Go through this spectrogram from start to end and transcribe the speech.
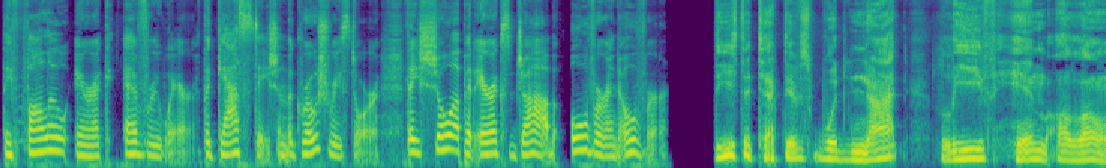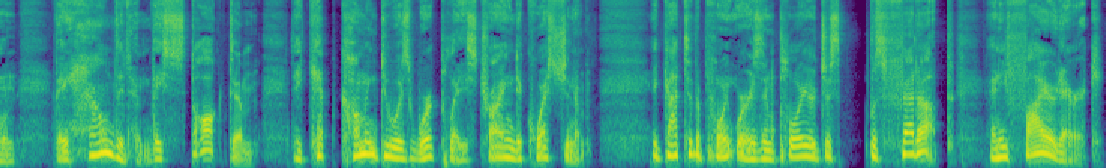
They follow Eric everywhere the gas station, the grocery store. They show up at Eric's job over and over. These detectives would not leave him alone. They hounded him. They stalked him. They kept coming to his workplace trying to question him. It got to the point where his employer just was fed up and he fired Eric.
